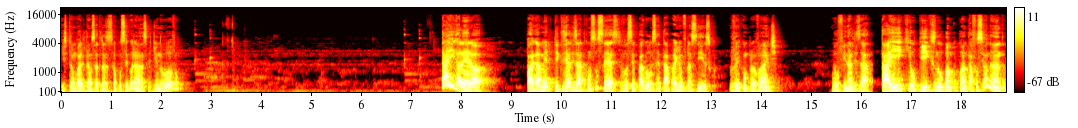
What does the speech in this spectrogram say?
Estão validando sua transação com segurança. De novo. Tá aí, galera, ó. Pagamento Pix realizado com sucesso. Você pagou um centavo para João Francisco. Vê comprovante? Vou finalizar. Tá aí que o Pix no Banco Pan tá funcionando.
